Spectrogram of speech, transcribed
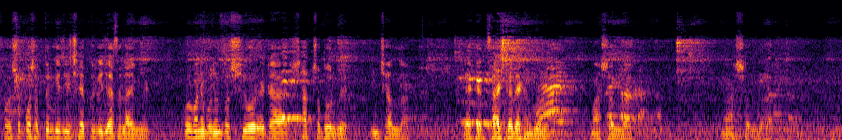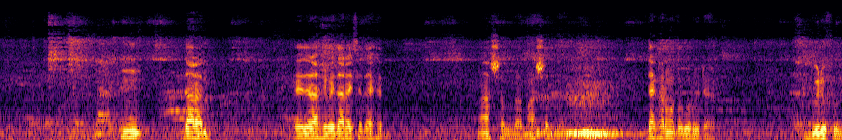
ছশো পঁচাত্তর কেজি, ছিয়াত্তর কেজি আছে লাইভ ওয়েট কোরবানি পর্যন্ত শিওর এটা সাতশো ধরবে, ইনশাল্লাহ। দেখেন সাইজটা দেখেন গরু। মাশাল্লাহ মাশাল্লাহ হুম, দাঁড়ান। এই যে রাফি ভাই দাঁড়াইছে, দেখেন। মাশাল্লাহ মাশাল্লাহ দেখার মতো গরু এটা। বিউটিফুল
